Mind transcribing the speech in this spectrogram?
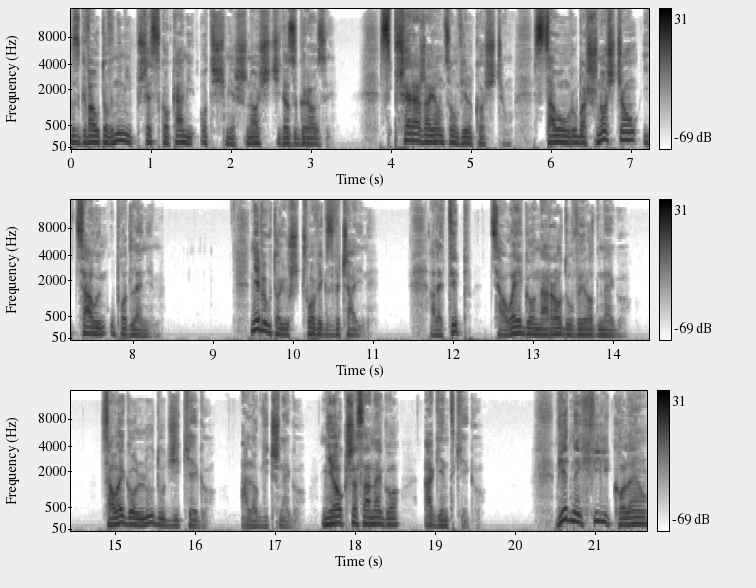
z gwałtownymi przeskokami od śmieszności do zgrozy, z przerażającą wielkością, z całą rubasznością i całym upodleniem. Nie był to już człowiek zwyczajny, ale typ całego narodu wyrodnego, całego ludu dzikiego, a logicznego, nieokrzesanego, agientkiego. W jednej chwili Kolę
